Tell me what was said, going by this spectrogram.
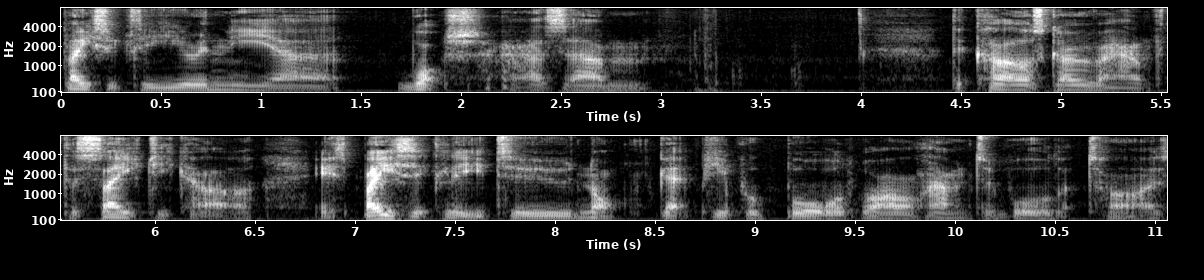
basically, you're in the uh, watch as um, the cars go around for the safety car. It's basically to not get people bored while having to wall the tyres.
